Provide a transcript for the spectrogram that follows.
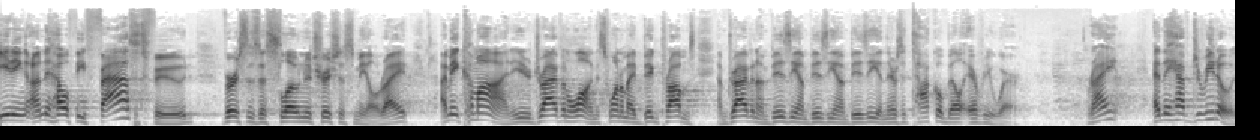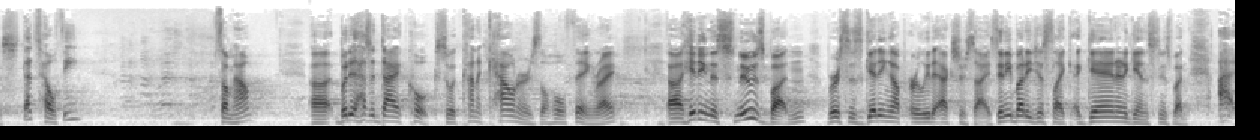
Eating unhealthy fast food versus a slow, nutritious meal, right? I mean, come on, you're driving along. It's one of my big problems. I'm driving, I'm busy, I'm busy, I'm busy, and there's a Taco Bell everywhere, right? And they have Doritos. That's healthy, somehow. Uh, but it has a Diet Coke, so it kind of counters the whole thing, right? uh, hitting the snooze button versus getting up early to exercise. Anybody just like again and again snooze button? I,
